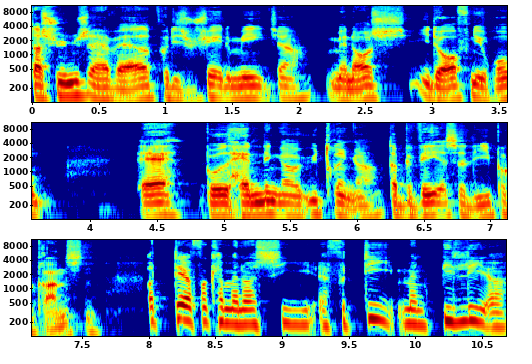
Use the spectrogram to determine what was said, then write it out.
der synes at have været på de sociale medier, men også i det offentlige rum, af både handlinger og ytringer, der bevæger sig lige på grænsen. Og derfor kan man også sige, at fordi man billiger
